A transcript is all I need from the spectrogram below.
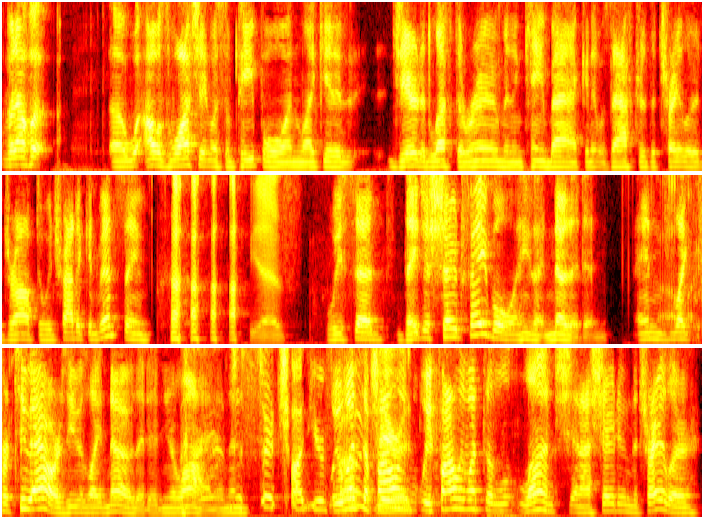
But I, uh, I was watching it with some people, and like it, had, Jared had left the room and then came back, and it was after the trailer had dropped, and we tried to convince him. yes. We said they just showed Fable, and he's like, "No, they didn't." And Oh like for two hours, he was like, "No, they didn't. You're lying." And then Just search on your we phone. went to finally, we finally went to lunch, and I showed him the trailer,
